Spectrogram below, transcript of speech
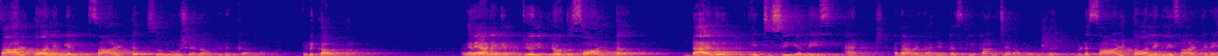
സാൾട്ടോ അല്ലെങ്കിൽ സാൾട്ട് സൊല്യൂഷനോ എടുക്കാമോ എടുക്കാവുന്നതാണ്. അങ്ങനെയാണെങ്കിൽ to little of the salt dilute H C L is added അതാണ് ഞാൻ ടെസ്റ്റിൽ കാണിച്ചു തരാൻ പോകുന്നത്. ഇവിടെ സാൾട്ടോ അല്ലെങ്കിൽ ഈ സാൾട്ടിനെ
